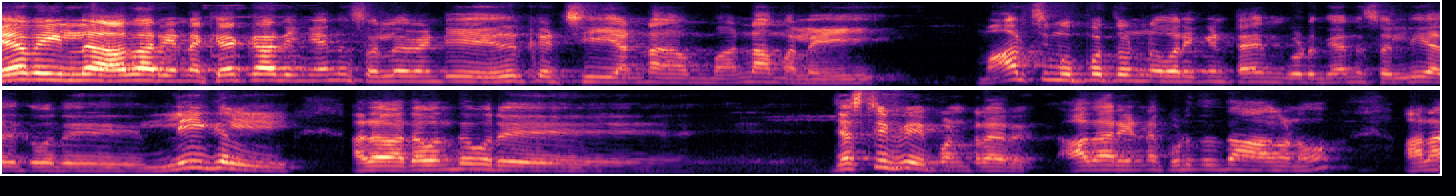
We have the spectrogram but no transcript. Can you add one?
தேவையில்லை ஆதார் என்ன கேட்காதீங்கன்னு சொல்ல வேண்டிய எதிர்க்கட்சி அண்ணா அண்ணாமலை மார்ச் முப்பத்தொன்னு வரைக்கும் டைம் கொடுங்கன்னு சொல்லி அதுக்கு ஒரு லீகல் அதை அதை வந்து ஒரு ஜஸ்டிஃபை பண்றாரு. ஆதார் என்ன கொடுத்து தான் ஆகணும். ஆனா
